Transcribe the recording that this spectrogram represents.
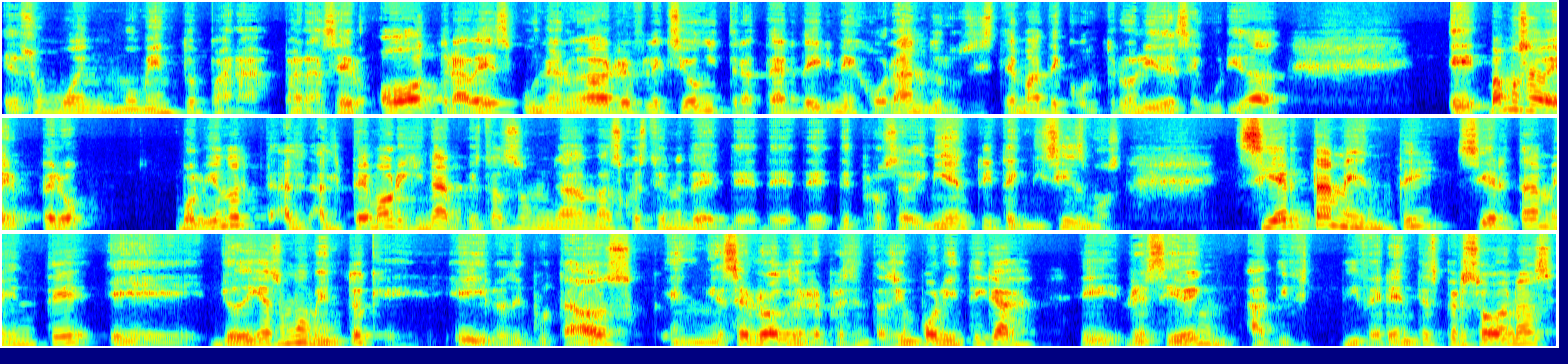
es un buen momento para, para hacer otra vez una nueva reflexión y tratar de ir mejorando los sistemas de control y de seguridad. Eh, vamos a ver, pero volviendo al, tema original, porque estas son nada más cuestiones de, de, procedimiento y tecnicismos. Ciertamente, ciertamente, eh, yo dije hace un momento que los diputados en ese rol de representación política reciben a diferentes personas,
